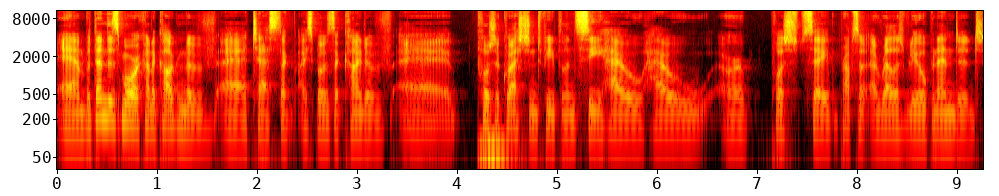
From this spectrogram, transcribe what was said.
Um, but then there's more kind of cognitive uh, tests that I suppose that kind of uh, put a question to people and see how how or put say perhaps a, relatively open ended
